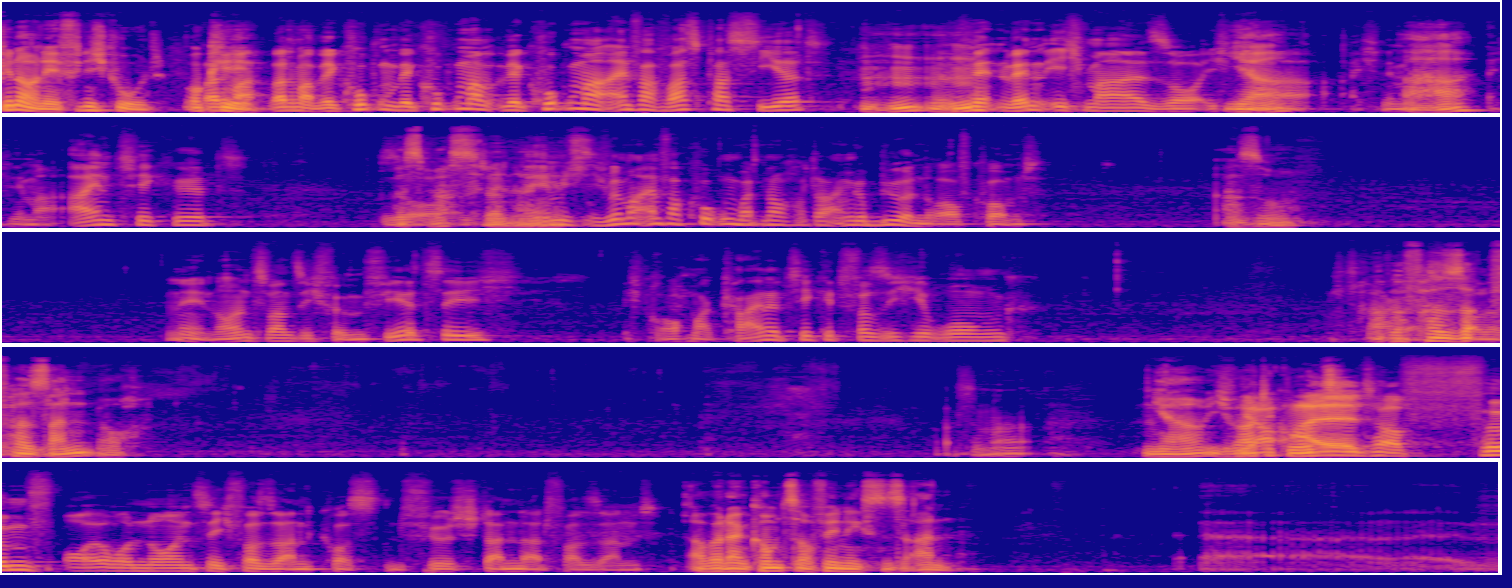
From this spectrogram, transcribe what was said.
Genau, nee, finde ich gut. Okay. Warte mal, warte mal, wir gucken, wir gucken mal, wir gucken mal einfach, was passiert, mhm, mhm. wenn, wenn ich mal so, ich ja. nehme mal, ich nehme mal, ich nehme mal ein Ticket. So, was machst du denn da ich, ich will mal einfach gucken, was noch da an Gebühren drauf kommt. Ach so. Nee, 29,45. Ich brauche mal keine Ticketversicherung. Aber Versa Versand noch. Warte mal. Ja, ich warte ja, kurz. Alter, 5,90 Euro Versandkosten für Standardversand. Aber dann kommt es auch wenigstens an. Äh,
